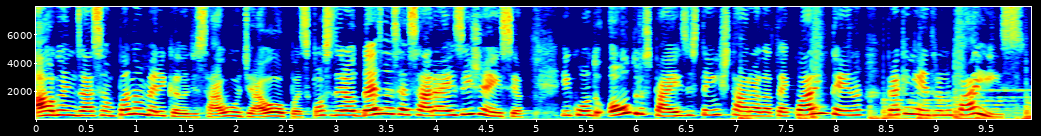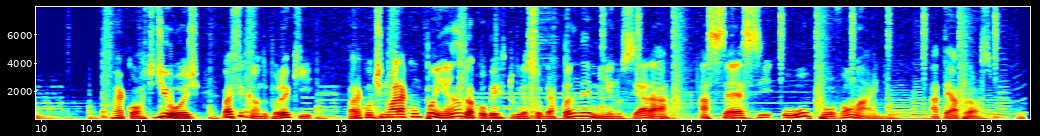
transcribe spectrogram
a Organização Pan-Americana de Saúde, a OPAS, considerou desnecessária a exigência, enquanto outros países têm instaurado até quarentena para quem entra no país. O recorte de hoje vai ficando por aqui. Para continuar acompanhando a cobertura sobre a pandemia no Ceará, acesse o Povo Online. Até a próxima.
